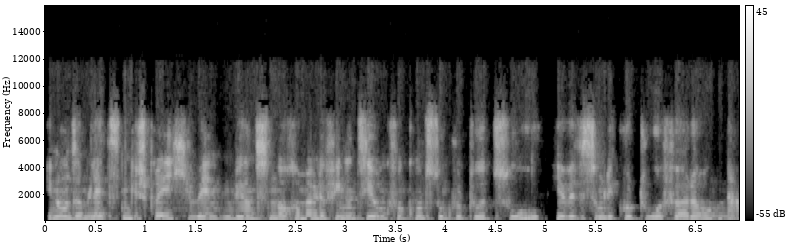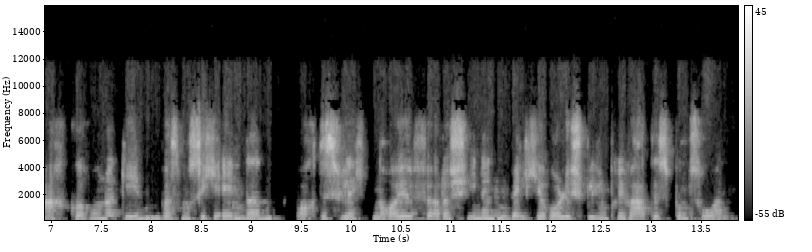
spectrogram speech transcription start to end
In unserem letzten Gespräch wenden wir uns noch einmal der Finanzierung von Kunst und Kultur zu. Hier wird es um die Kulturförderung nach Corona gehen. Was muss sich ändern? Braucht es vielleicht neue Förderschienen? Welche Rolle spielen private Sponsoren?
